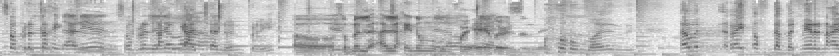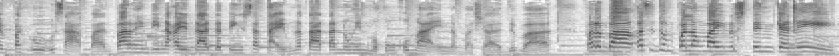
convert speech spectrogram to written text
sobrang laking Ano ano, yun? sobrang Dalawa- laking gacha nun, pre. Oo. Yun. so, bal- ang laki nung room for error nun eh. Oh man. Dapat right off the bat, meron na kayong pag-uusapan para hindi na kayo dadating sa time na tatanungin mo kung kumain na ba siya, 'di ba? Para ba kasi doon pa lang minus 10 ka na eh.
